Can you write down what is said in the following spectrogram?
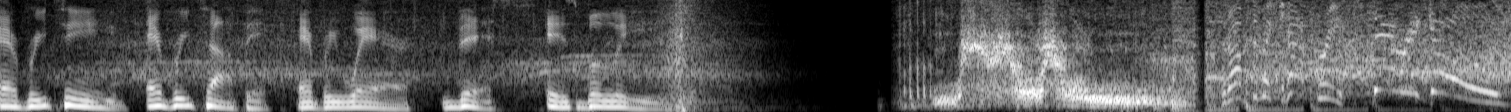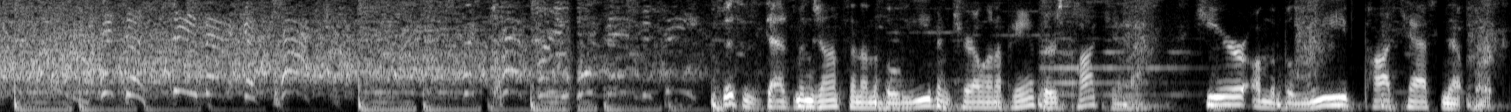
Every team, every topic, everywhere. This is Bleav. It's up to McCaffrey. There he goes. It's a C-Mac attack. McCaffrey will make the beat. This is Desmond Johnson on the Bleav in Carolina Panthers podcast here on the Bleav Podcast Network,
